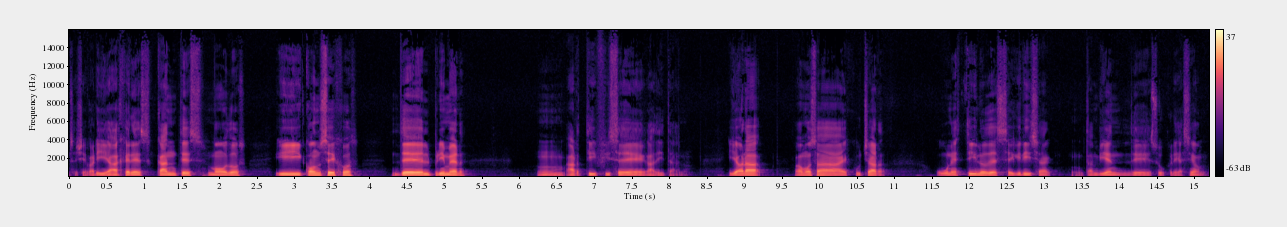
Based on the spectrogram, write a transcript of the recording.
se llevaría ágeres, cantes, modos y consejos del primer mm, artífice gaditano. Y ahora vamos a escuchar un estilo de seguirilla también de su creación.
